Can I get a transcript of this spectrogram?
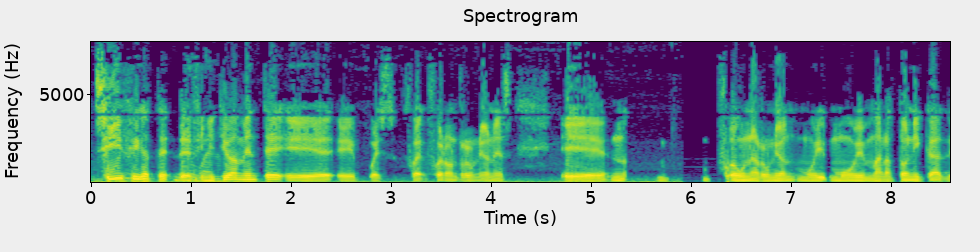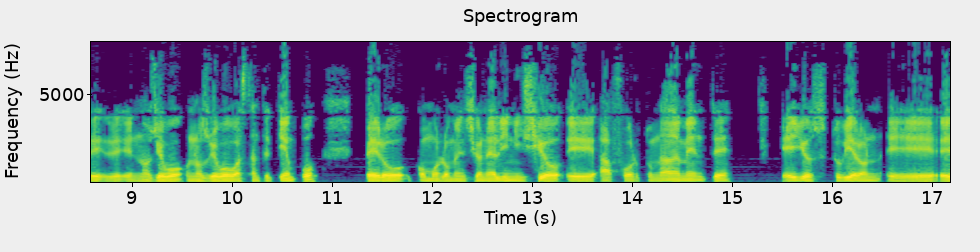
Sí, fíjate, definitivamente, bueno. eh, eh, pues fue, fueron reuniones, eh, fue una reunión muy muy maratónica, de, de, nos llevó nos llevó bastante tiempo, pero como lo mencioné al inicio, eh, afortunadamente ellos tuvieron, eh,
